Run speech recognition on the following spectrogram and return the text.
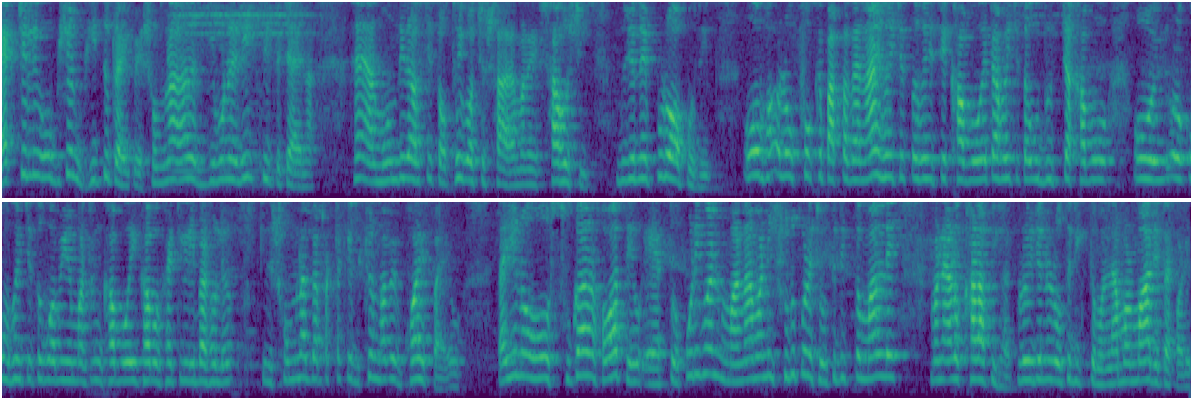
অ্যাকচুয়ালি ও ভীষণ ভীতু টাইপের সোমনাথ জীবনে রিস্ক নিতে চায় না। হ্যাঁ আর মন্দিরা হচ্ছে তথই বছর মানে সাহসী। দুজনে পুরো অপোজিট ও লোক ফোকে পাত্তা দেয় নাই হয়েছে তো, হয়েছে, খাব, এটা হয়েছে তবু দুধ চা খাব, ও ওরকম হয়েছে, তবু আমি মাটন খাব, এই খাব ফ্যাটি লিভার হলেও। কিন্তু সোমনাথ ব্যাপারটাকে ভীষণভাবে ভয় পায় ও। তাই জন্য ও সুগার হওয়াতেও এত পরিমাণ মানামানি শুরু করেছে, অতিরিক্ত মারলে মানে আরও খারাপই হয়, প্রয়োজনের অতিরিক্ত মারলে আমার মা যেটা করে,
